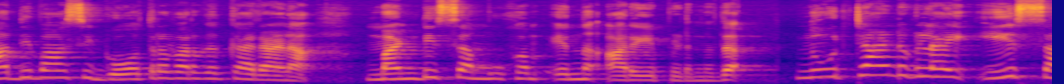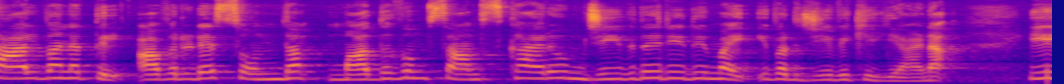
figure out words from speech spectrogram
ആദിവാസി ഗോത്രവർഗക്കാരാണ് മണ്ടി സമൂഹം എന്ന് അറിയപ്പെടുന്നത്. നൂറ്റാണ്ടുകളായി ഈ സാൽവനത്തിൽ അവരുടെ സ്വന്തം മതവും സംസ്കാരവും ജീവിത രീതിയുമായി ഇവർ ജീവിക്കുകയാണ്. ഈ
